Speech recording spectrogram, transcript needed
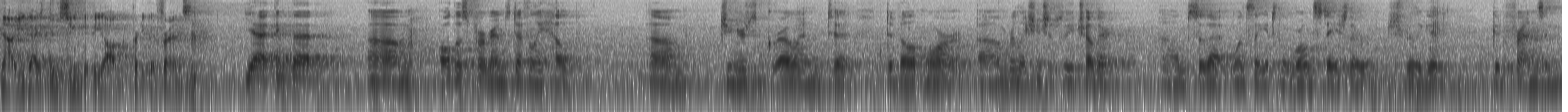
now you guys do seem to be all pretty good friends. Yeah, I think that um, all those programs definitely help um, juniors grow and to develop more um, relationships with each other, um, so that once they get to the world stage, they're just really good, good friends and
